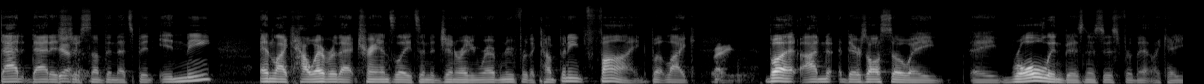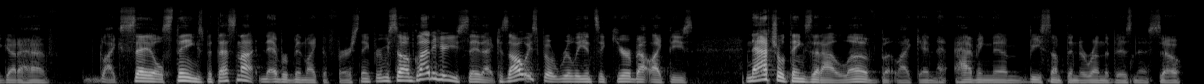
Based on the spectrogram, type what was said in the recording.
That that is Yeah. just something that's been in me, and like however that translates into generating revenue for the company, fine. But like, Right. but I there's also a a role in businesses for that. Like, hey, you got to have like sales things, but that's not never been like the first thing for me. So I'm glad to hear you say that because I always feel really insecure about like these natural things that I love, but like and having them be something to run the business. So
